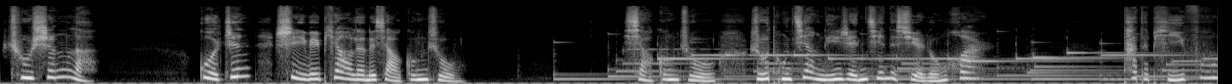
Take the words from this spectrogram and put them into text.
出生了，果真是一位漂亮的小公主。小公主如同降临人间的雪绒花，她的皮肤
